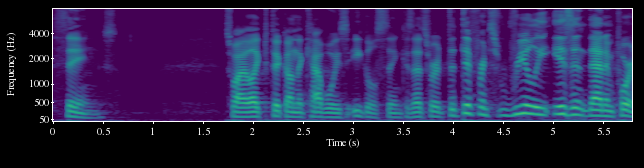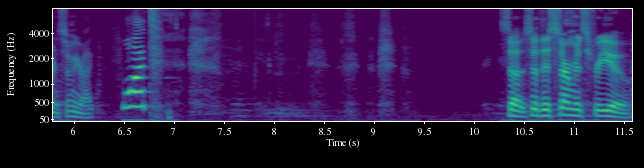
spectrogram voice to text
things. That's why I like to pick on the Cowboys Eagles thing, because that's where the difference really isn't that important. Some of you are like, what? so, so this sermon's for you.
